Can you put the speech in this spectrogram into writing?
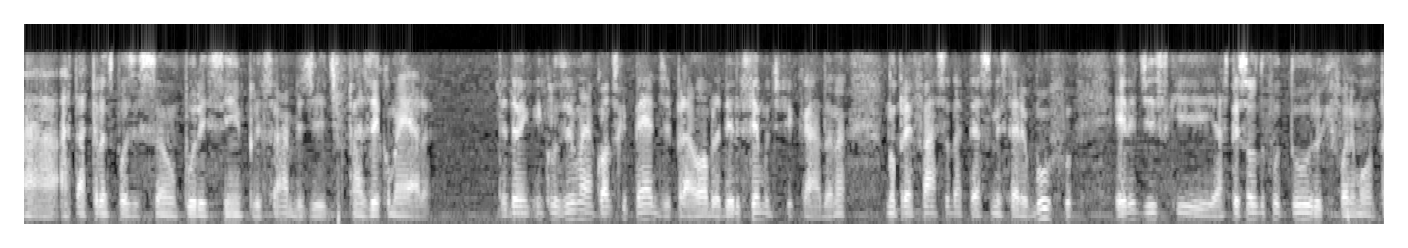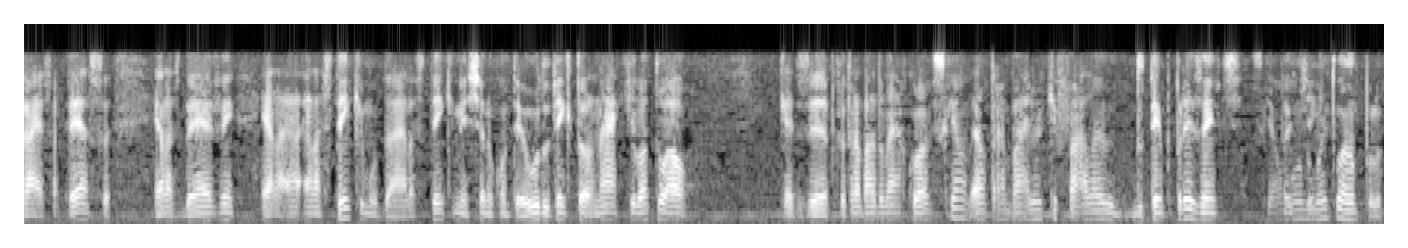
a, a, a transposição pura e simples, sabe? De, de fazer como era. Entendeu? Inclusive o Mayakovsky pede para a obra dele ser modificada. Né? No prefácio da peça Mistério Bufo, ele diz que as pessoas do futuro que forem montar essa peça, elas devem, elas, elas têm que mudar, elas têm que mexer no conteúdo, têm que tornar aquilo atual. Quer dizer, porque o trabalho do Mayakovsky é um, é um trabalho que fala do tempo presente, que é um mundo muito amplo.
